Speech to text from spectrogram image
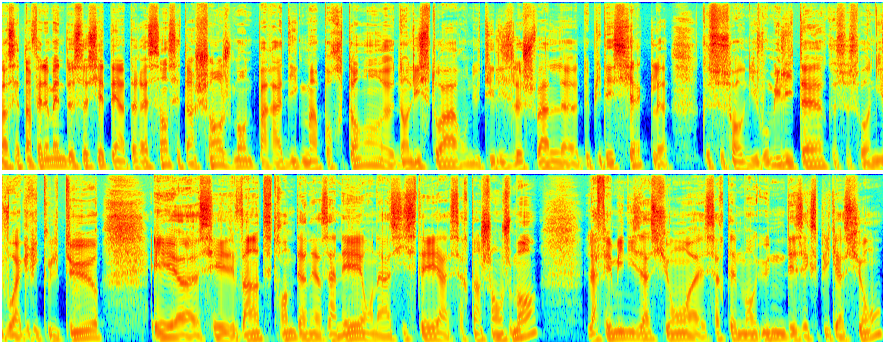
Alors c'est un phénomène de société intéressant, c'est un changement de paradigme important. Euh, Dans l'histoire, on utilise le cheval euh, depuis des siècles, que ce soit au niveau militaire, que ce soit au niveau agriculture. Et euh, ces 20, 30 dernières années, on a assisté à certains changements. La féminisation est certainement une des explications,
